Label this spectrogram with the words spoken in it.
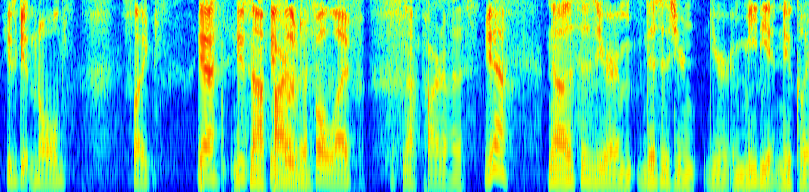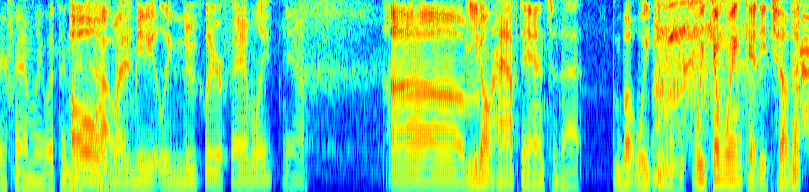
He's getting old. It's like, yeah, It's- it's he's not he's part of lived a full life. It's not part of this. Yeah. No, this is your this is your your immediate nuclear family within this house. Oh, house. my immediately nuclear family. yeah. Um, You don't have to answer that, but we can we can wink at each other.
